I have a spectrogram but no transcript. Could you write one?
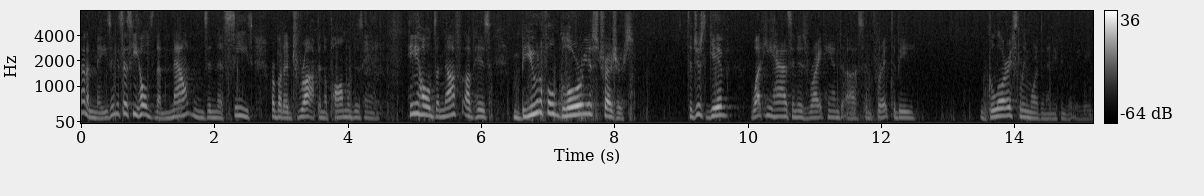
Isn't that amazing? It says he holds the mountains and the seas are but a drop in the palm of his hand. He holds enough of his beautiful, glorious treasures to just give what he has in his right hand to us and for it to be gloriously more than anything that we need.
